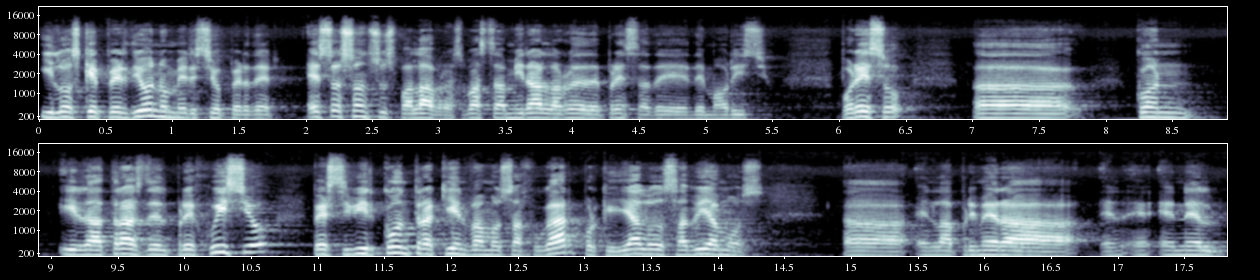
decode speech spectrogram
y los que perdió no mereció perder. Esas son sus palabras, basta mirar la rueda de prensa de, Mauricio. Por eso, ah, con ir atrás del prejuicio, percibir contra quién vamos a jugar, porque ya lo sabíamos ah, en, la primera, en, el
